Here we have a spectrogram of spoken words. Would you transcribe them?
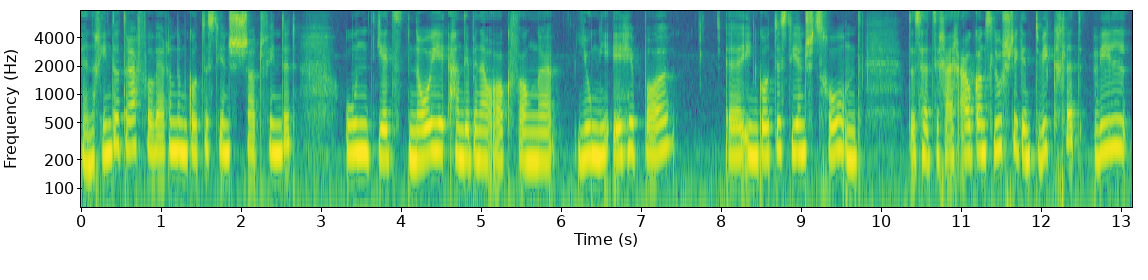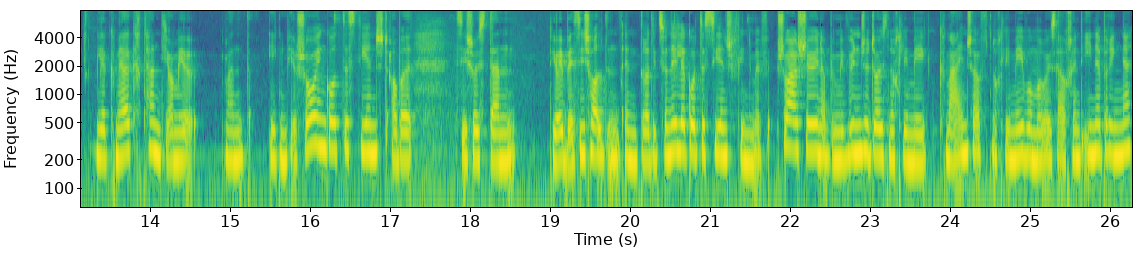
ein Kindertreff, das während dem Gottesdienst stattfindet. Und jetzt neu haben eben auch angefangen, junge Ehepaare äh, in den Gottesdienst zu kommen. Und das hat sich eigentlich auch ganz lustig entwickelt, weil wir gemerkt haben, ja, wir wollen irgendwie schon in Gottesdienst, aber es ist uns dann ja, eben, es ist halt ein, ein traditioneller Gottesdienst, finden wir schon auch schön, aber wir wünschen uns noch ein bisschen mehr Gemeinschaft, noch ein bisschen mehr, wo wir uns auch reinbringen können.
